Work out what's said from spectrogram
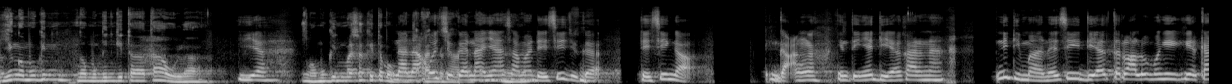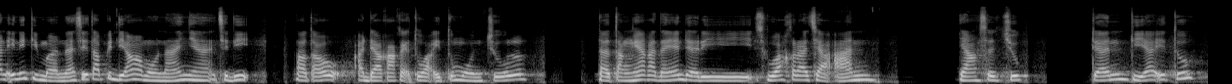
ya nggak mungkin nggak mungkin kita tahu lah. Iya. Nggak mungkin masa kita mau Nah, mengatakan aku juga nanya kan? sama Desi juga. Desi nggak nggak ngeh. Intinya dia karena ini di mana sih? Dia terlalu memikirkan ini di mana sih? Tapi dia nggak mau nanya. Jadi tahu-tahu ada kakek tua itu muncul. Datangnya katanya dari sebuah kerajaan yang sejuk dan dia itu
